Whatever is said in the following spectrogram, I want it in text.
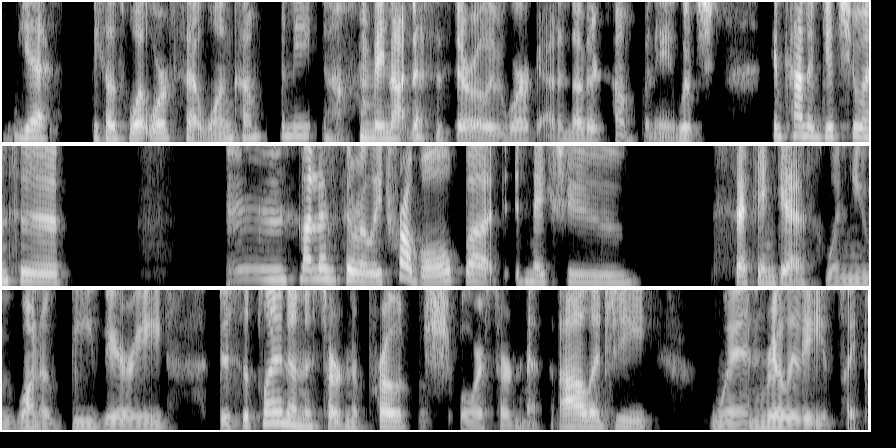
Yes, because what works at one company may not necessarily work at another company, which can kind of get you into mm, not necessarily trouble, but it makes you second guess when you want to be very disciplined in a certain approach or a certain methodology. When really it's like,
